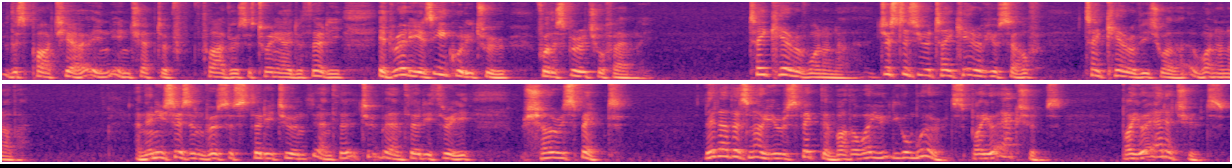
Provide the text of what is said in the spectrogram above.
this part here in, in chapter 5, verses 28 to 30, it really is equally true for the spiritual family. Take care of one another. Just as you take care of yourself, take care of each other, one another. And then he says in verses 32 and, and 33, show respect. Let others know you respect them by the way you, your words, by your actions, by your attitudes,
